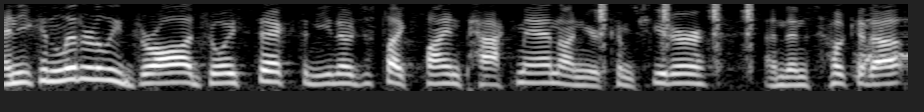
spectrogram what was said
And you can literally draw joysticks and you know just like find Pac-Man on your computer and then just hook it up.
